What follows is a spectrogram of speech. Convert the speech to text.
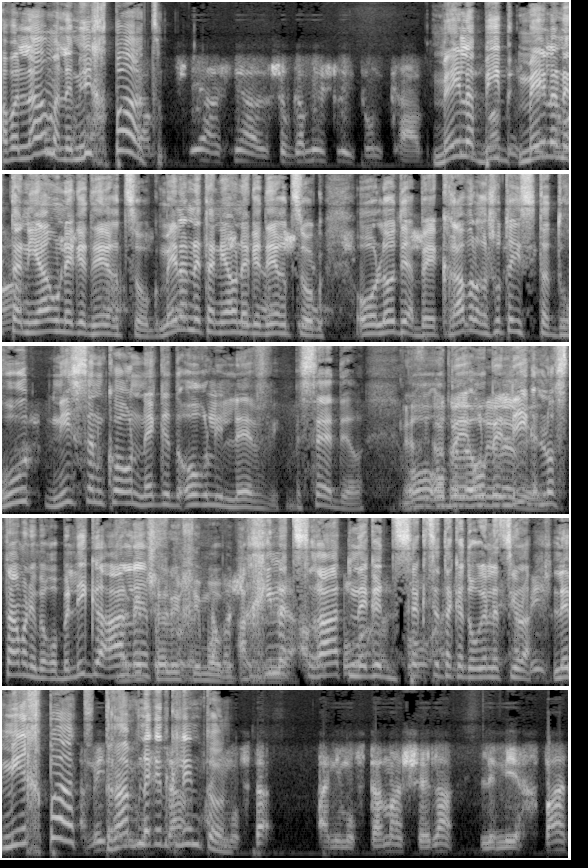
אבל למה? למי אכפת? שנייה, שנייה, עכשיו גם יש לעיתון קו. מילא ביב- מילא נתניהו נגד הרצוג, מילא נתניהו נגד הרצוג. או לא יודע, בקרב על ראשות ההסתדרות, ניסנקורן נגד אורלי לוי, בסדר. או- בליגה? לא סתם אני אומר, או בליגה א', נגד שלי יחימוביץ'. אחי נצרת נגד סקציית הכדורגל הציונה. עמית, למי אכפת? טראמפ אני נגד קלינטון. אני מופתע מהשאלה, למי אכפת?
